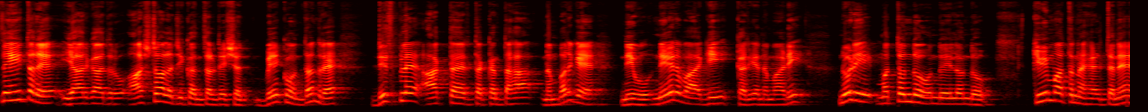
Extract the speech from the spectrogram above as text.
ಸ್ನೇಹಿತರೆ, ಯಾರಿಗಾದರೂ ಆಸ್ಟ್ರಾಲಜಿ ಕನ್ಸಲ್ಟೇಷನ್ ಬೇಕು ಅಂತಂದರೆ ಡಿಸ್ಪ್ಲೇ ಆಗ್ತಾ ಇರತಕ್ಕಂತಹ ನಂಬರ್ಗೆ ನೀವು ನೇರವಾಗಿ ಕರೆಯನ್ನು ಮಾಡಿ. ನೋಡಿ, ಮತ್ತೊಂದು ಒಂದು ಇಲ್ಲೊಂದು ಕಿವಿ ಮಾತನ್ನು ಹೇಳ್ತೇನೆ.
